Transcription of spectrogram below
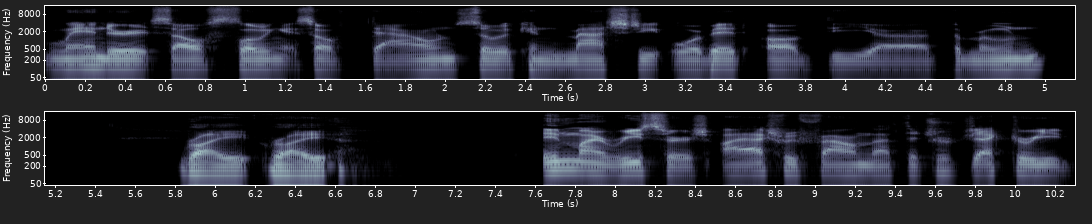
lander itself slowing itself down so it can match the orbit of the uh, the moon. Right. Right. In my research, I actually found that the trajectory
